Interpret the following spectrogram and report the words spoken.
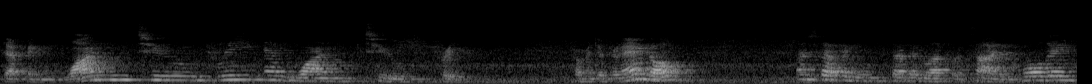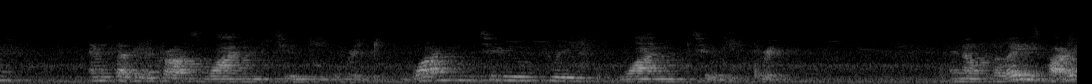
stepping one, two, three, and one, two, three. From a different angle, I'm stepping, stepping left foot side and holding, and stepping across one, two, three. One, two, three, one, two, three. And now for the ladies' part,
